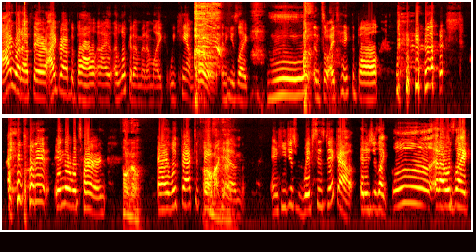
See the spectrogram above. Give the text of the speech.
i run up there i grab the ball and i, I look at him and i'm like we can't bowl and he's like "Whoa." and so i take the ball i put it in the return oh no. And i look back to oh face Oh, my God. him and he just whips his dick out and it's just like Ugh. and i was like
